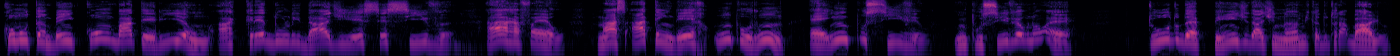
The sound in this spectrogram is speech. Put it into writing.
como também combateriam a credulidade excessiva. Ah, Rafael, mas atender um por um é impossível. Impossível não é. Tudo depende da dinâmica do trabalho.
